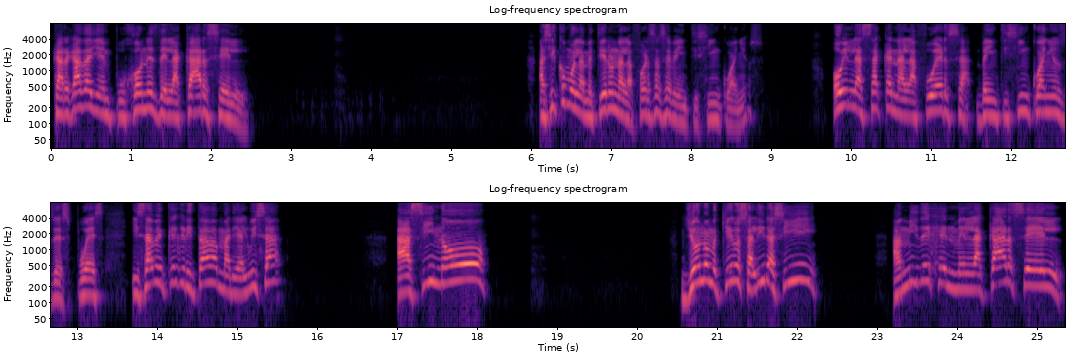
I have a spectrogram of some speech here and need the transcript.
cargada y empujones de la cárcel. Así como la metieron a la fuerza hace 25 años, hoy la sacan a la fuerza 25 años después. ¿Y saben qué gritaba María Luisa? Así no. Yo no me quiero salir así. A mí déjenme en la cárcel.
